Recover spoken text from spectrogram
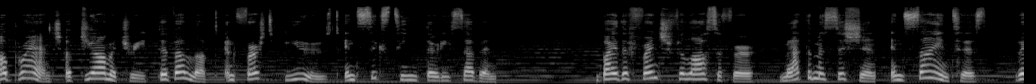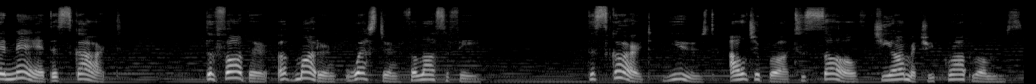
a branch of geometry developed and first used in 1637 by the French philosopher, mathematician, and scientist René Descartes, the father of modern Western philosophy. Descartes used algebra to solve geometry problems,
